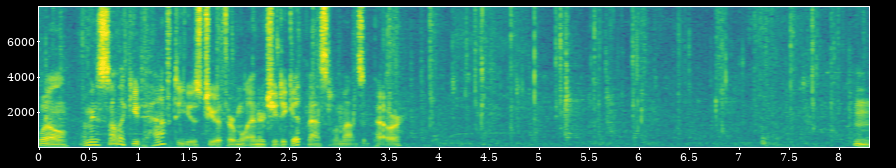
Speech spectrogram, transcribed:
Well, I mean, it's not like you'd have to use geothermal energy to get massive amounts of power. Hmm.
